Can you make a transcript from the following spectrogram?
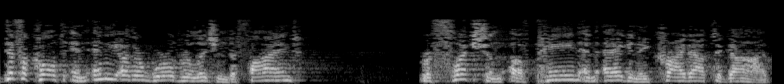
difficult in any other world religion to find reflection of pain and agony cried out to God.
